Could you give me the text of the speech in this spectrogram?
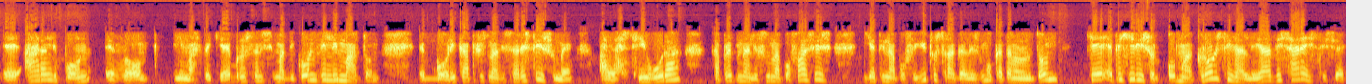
Ε, άρα λοιπόν εδώ είμαστε και έμπροσθεν σημαντικών διλημάτων. Ε, μπορεί κάποιου να δυσαρεστήσουμε, αλλά σίγουρα θα πρέπει να ληφθούν αποφάσεις για την αποφυγή του στραγγαλισμού καταναλωτών και επιχειρήσεων. Ο Μακρόν στη Γαλλία δυσαρέστησε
